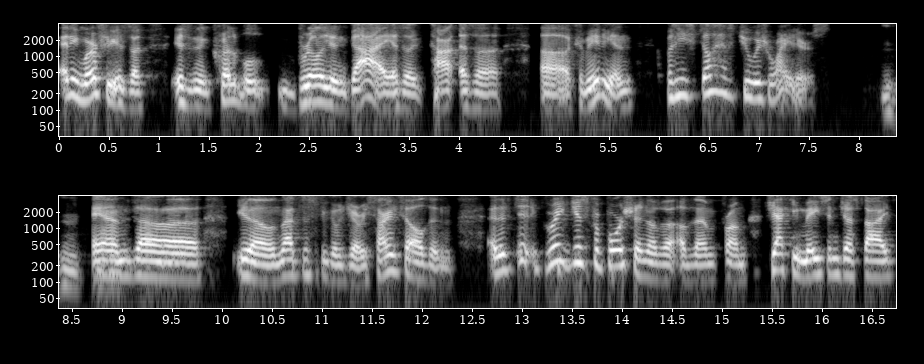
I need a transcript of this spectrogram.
Eddie Murphy is a is an incredible, brilliant guy as a as a uh, comedian, but he still has Jewish writers Mhm. and uh, you know, not to speak of Jerry Seinfeld, and and a great disproportion of of them. From Jackie Mason just died,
